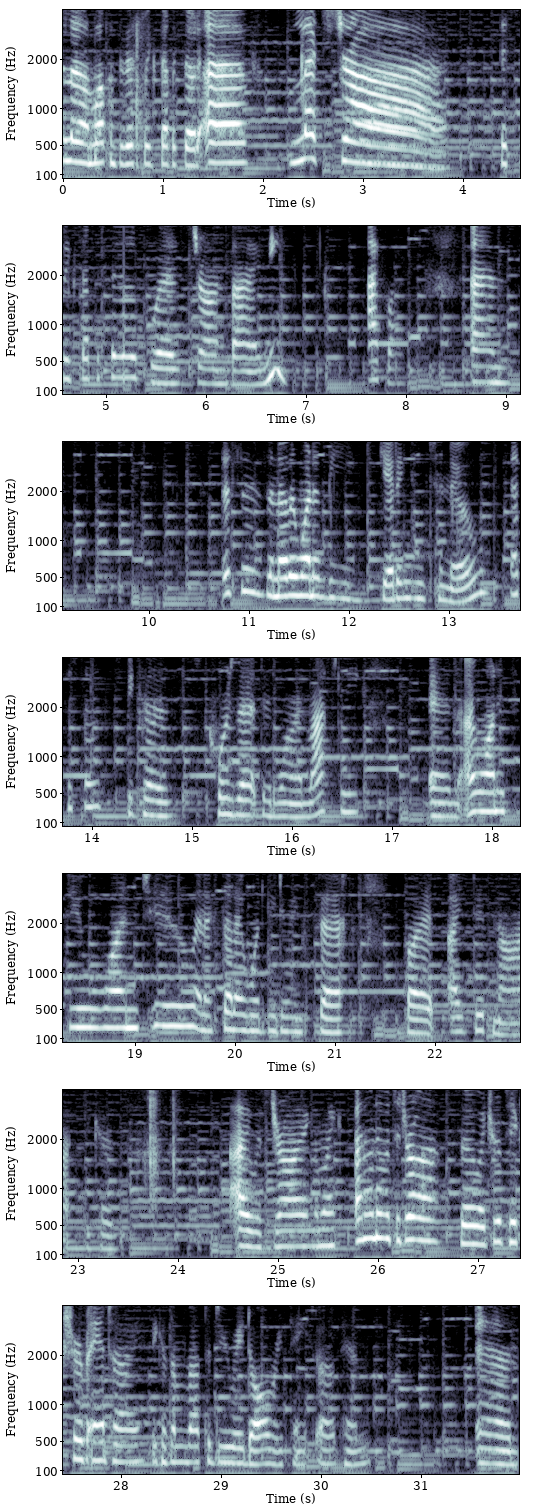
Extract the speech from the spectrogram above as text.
Hello and welcome to this week's episode of Let's Draw! This week's episode was drawn by me, iFly. And um, this is another one of the getting to know episodes because Corzet did one last week and I wanted to do one too and I said I would be doing Seth but I did not because I was drawing. I'm like, I don't know what to draw, so I drew a picture of Anti because I'm about to do a doll repaint of him. And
